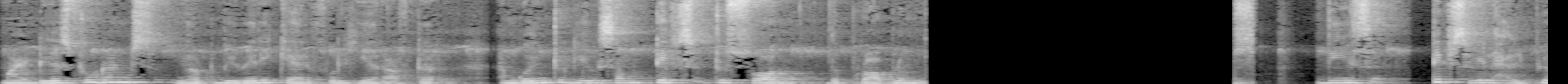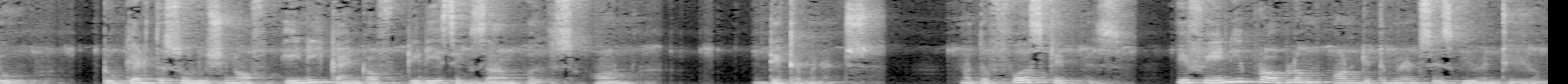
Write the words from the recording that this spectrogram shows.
My dear students, you have to be very careful hereafter. I'm going to give some tips to solve the problem. These tips will help you to get the solution of any kind of tedious examples on determinants. Now the first step is if any problem on determinants is given to you,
